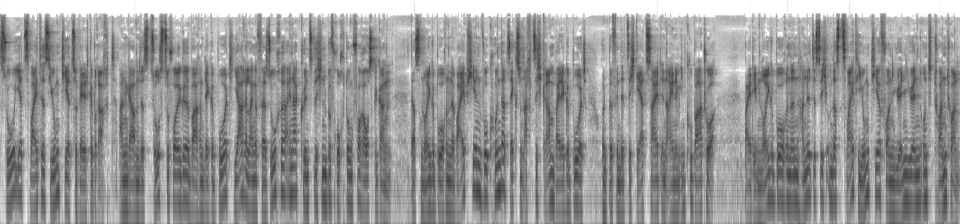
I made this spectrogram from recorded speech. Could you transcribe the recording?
Zoo ihr zweites Jungtier zur Welt gebracht. Angaben des Zoos zufolge waren der Geburt jahrelange Versuche einer künstlichen Befruchtung vorausgegangen. Das neugeborene Weibchen wog 186 Gramm bei der Geburt und befindet sich derzeit in einem Inkubator. Bei dem Neugeborenen handelt es sich um das zweite Jungtier von Yuen Yuen und Tuan Tuan.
